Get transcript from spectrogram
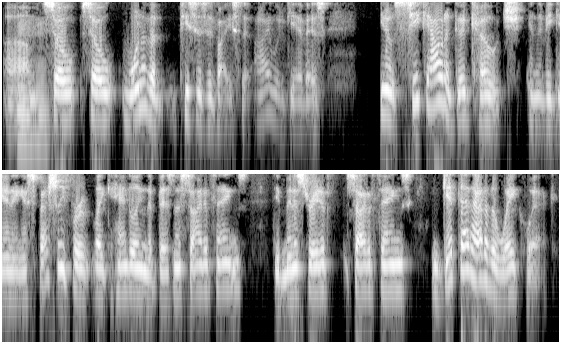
Um, mm-hmm. So, so one of the pieces of advice that I would give is, you know, seek out a good coach in the beginning, especially for like handling the business side of things, the administrative side of things, Get that out of the way quick.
